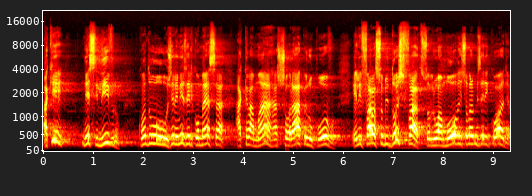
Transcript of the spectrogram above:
Aqui, nesse livro, quando Jeremias ele começa a clamar, a chorar pelo povo, ele fala sobre dois fatos, sobre o amor e sobre a misericórdia.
